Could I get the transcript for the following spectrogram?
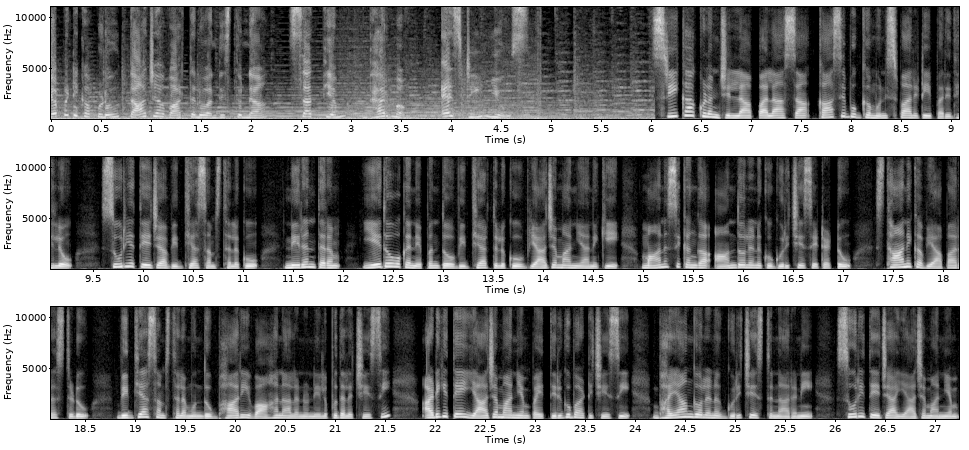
ఎప్పటికప్పుడు తాజా వార్తలు అందిస్తున్న సత్యం ధర్మం ఎస్డి న్యూస్. శ్రీకాకుళం జిల్లా పలాస కాసిబుగ్గ మున్సిపాలిటీ పరిధిలో సూర్యతేజ విద్యాసంస్థలకు నిరంతరం ఏదో ఒక నెపంతో విద్యార్థులకు వ్యాజమాన్యానికి మానసికంగా ఆందోళనకు గురిచేసేటట్టు స్థానిక వ్యాపారస్తుడు విద్యాసంస్థల ముందు భారీ వాహనాలను నిలుపుదల చేసి అడిగితే యాజమాన్యంపై తిరుగుబాటు చేసి భయాందోళనకు గురిచేస్తున్నారని సూర్యతేజ యాజమాన్యం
